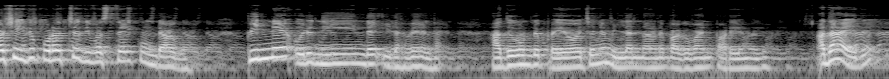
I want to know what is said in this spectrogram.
പക്ഷെ ഇത് കുറച്ച് ദിവസത്തേക്കുണ്ടാകും. പിന്നെ ഒരു നീണ്ട ഇടവേള. അതുകൊണ്ട് പ്രയോജനമില്ലെന്നാണ് ഭഗവാൻ പറയുന്നത്. അതായത്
